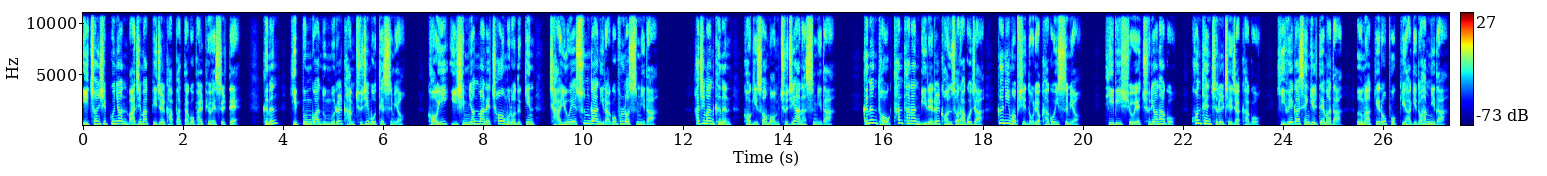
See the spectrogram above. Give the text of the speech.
2019년 마지막 빚을 갚았다고 발표했을 때 그는 기쁨과 눈물을 감추지 못했으며 거의 20년 만에 처음으로 느낀 자유의 순간이라고 불렀습니다. 하지만 그는 거기서 멈추지 않았습니다. 그는 더욱 탄탄한 미래를 건설하고자 끊임없이 노력하고 있으며 TV쇼에 출연하고 콘텐츠를 제작하고 기회가 생길 때마다 음악계로 복귀하기도 합니다.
